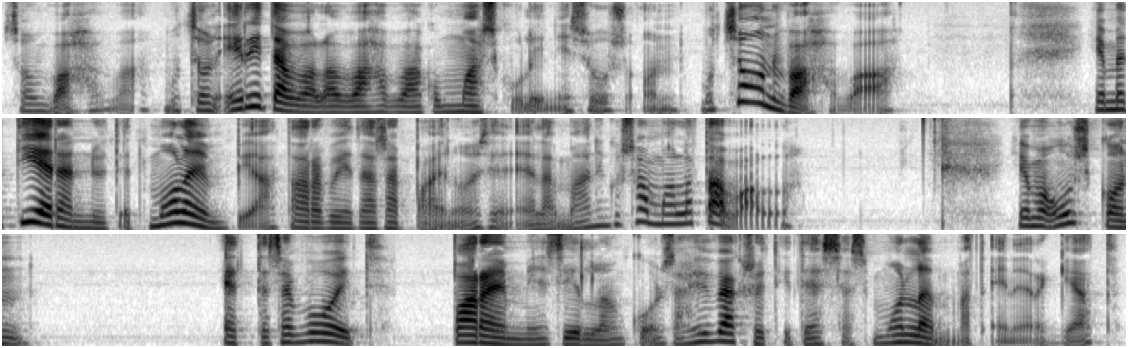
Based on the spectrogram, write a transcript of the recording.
Se on vahvaa. Mutta se on eri tavalla vahvaa kuin maskuliinisuus on. Mutta se on vahvaa. Ja mä tiedän nyt, että molempia tarvii tasapainoiseen elämään niin kuin samalla tavalla. Ja mä uskon, että sä voit paremmin silloin, kun sä hyväksyt itsessäsi molemmat energiat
